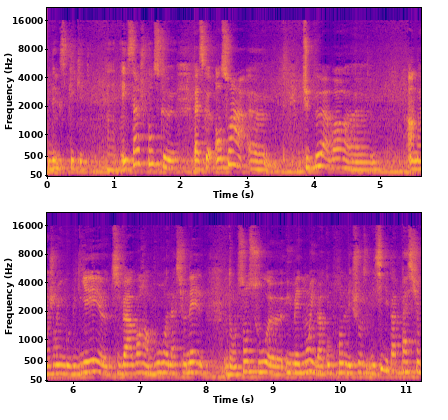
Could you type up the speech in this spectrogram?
d'expliquer. Mm. Et ça, je pense que, parce qu'en soi, euh, tu peux avoir euh, un agent immobilier euh, qui va avoir un bon relationnel, dans le sens où humainement, il va comprendre les choses. Mais s'il n'est pas patient,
